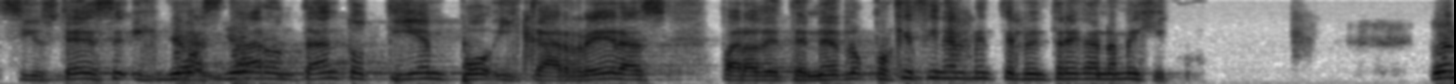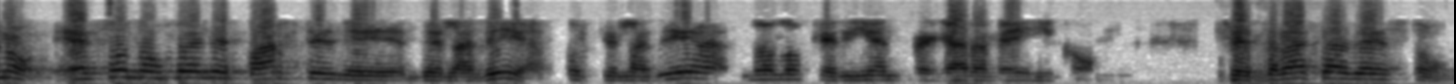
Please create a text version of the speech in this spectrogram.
si ustedes gastaron tanto tiempo y carreras para detenerlo, ¿por qué finalmente lo entregan a México? Bueno, eso no fue de parte de, la DEA, porque la DEA no lo quería entregar a México. Se trata de esto,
